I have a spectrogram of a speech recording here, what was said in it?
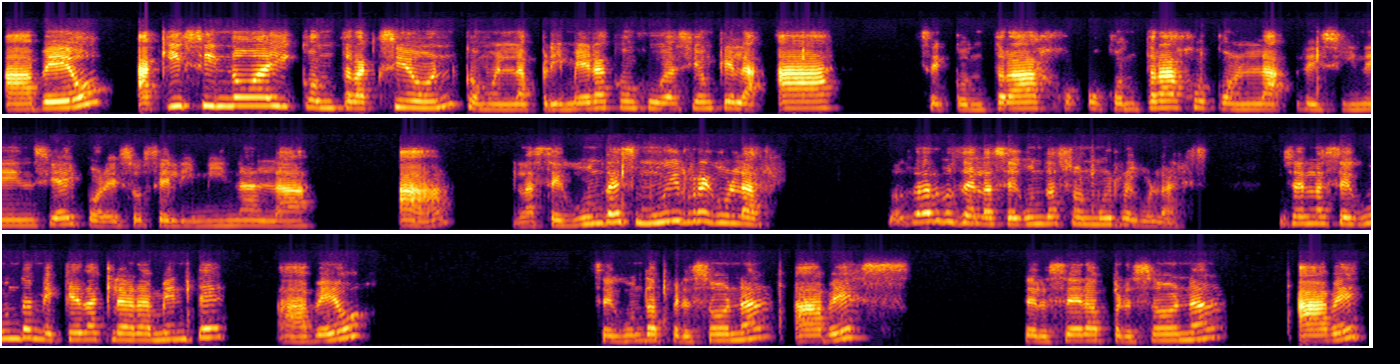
Aveo, aquí sí no hay contracción, como en la primera conjugación que la A se contrajo o contrajo con la desinencia y por eso se elimina la A. La segunda es muy regular. Los verbos de la segunda son muy regulares. Entonces en la segunda me queda claramente aveo, segunda persona, aves, tercera persona, avet,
